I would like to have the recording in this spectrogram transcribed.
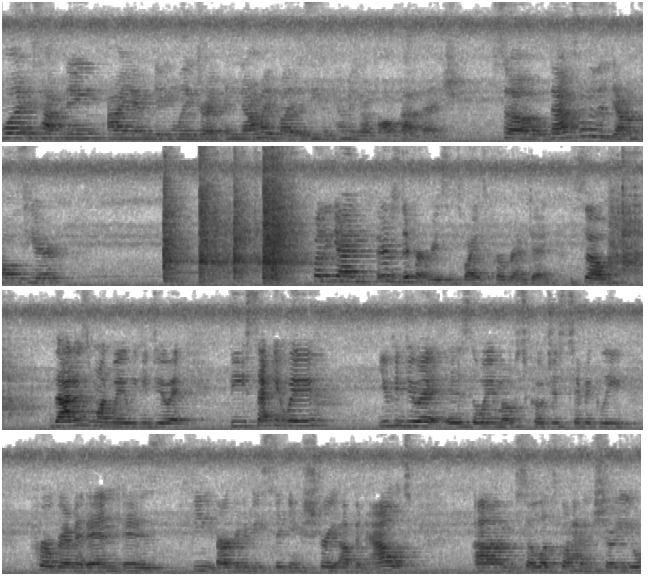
what is happening, I am getting leg drive and now my butt is even coming up off that bench. So that's one of the downfalls here. But again, there's different reasons why it's programmed in. So that is one way we can do it. The second way you can do it is the way most coaches typically program it in is feet are gonna be sticking straight up and out. Um, so let's go ahead and show you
